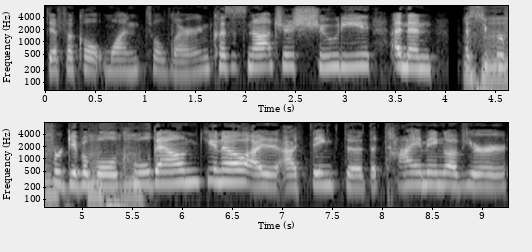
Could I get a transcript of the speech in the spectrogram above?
difficult one to learn because it's not just shooty and then a mm-hmm. super forgivable mm-hmm. cooldown. You know, I I think the the timing of your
